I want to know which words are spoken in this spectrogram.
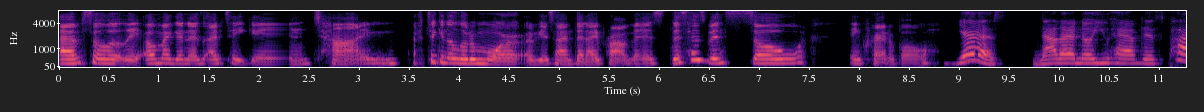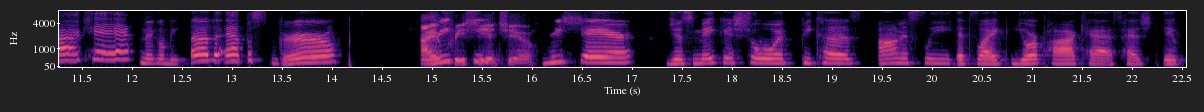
Absolutely. Oh my goodness. I've taken time. I've taken a little more of your time than I promised. This has been so incredible. Yes. Now that I know you have this podcast, and there gonna be other episodes, girl. I appreciate you. Reshare, just making sure because honestly, it's like your podcast has it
